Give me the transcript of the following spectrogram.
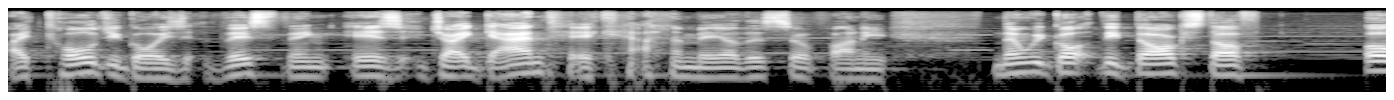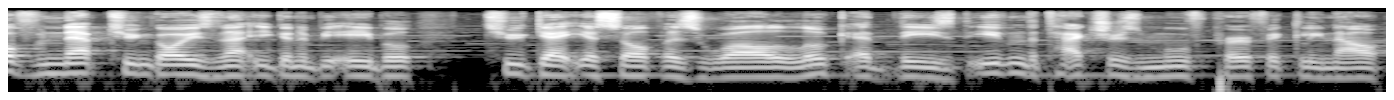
I told you guys, this thing is gigantic. Alameo, this is so funny. Then we got the dark stuff of Neptune, guys, that you're going to be able to get yourself as well. Look at these. Even the textures move perfectly now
